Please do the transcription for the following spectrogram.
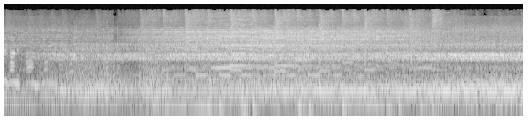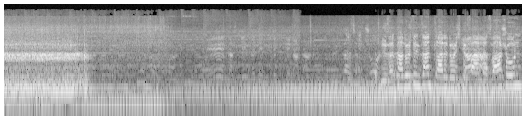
wir gar nicht fahren. Wir sind da durch den Sand gerade durchgefahren. Ja. Das war schon.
